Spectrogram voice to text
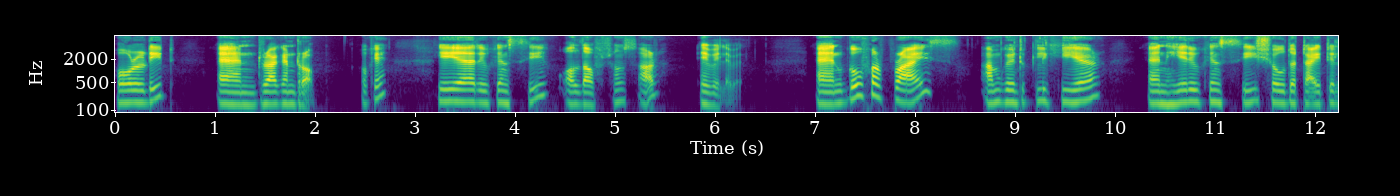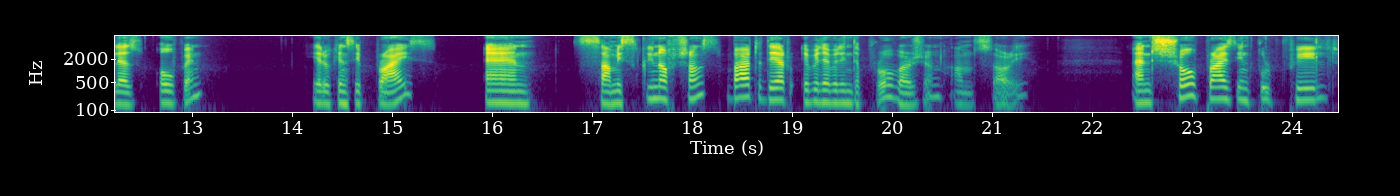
hold it and drag and drop okay? Here you can see all the options are available. And go for price. I'm going to click here and here you can see show the title as open. Here you can see price and some screen options but they are available in the pro version. I'm sorry. And show price input field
